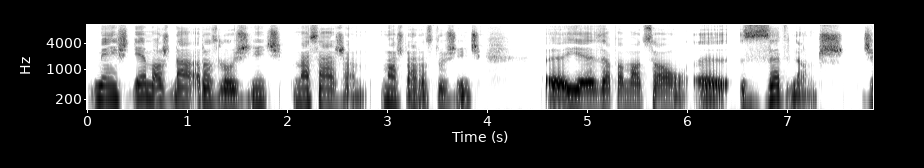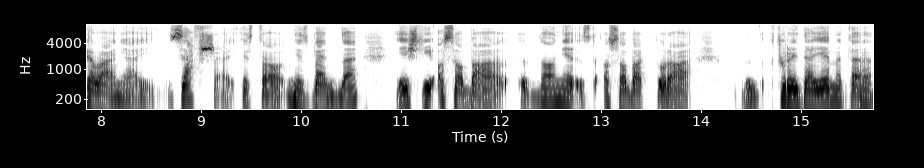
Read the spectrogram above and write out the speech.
mięśnie można rozluźnić masażem, można rozluźnić je za pomocą y, z zewnątrz działania i zawsze jest to niezbędne, jeśli osoba, no nie, osoba, która, której dajemy ten,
